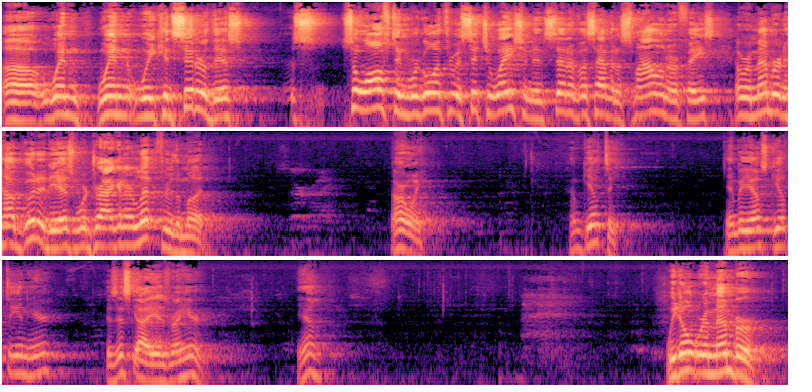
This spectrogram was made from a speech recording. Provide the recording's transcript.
Uh, when, when we consider this, so often we're going through a situation, instead of us having a smile on our face and remembering how good it is, we're dragging our lip through the mud. Aren't we? I'm guilty. Anybody else guilty in here? Because this guy is right here. Yeah. We don't remember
